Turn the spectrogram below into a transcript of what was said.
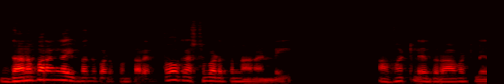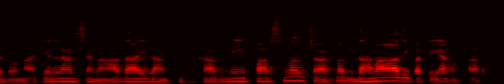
ధనపరంగా ఇబ్బంది పడుతుంటారు ఎంతో కష్టపడుతున్నానండి. అవ్వట్లేదు రావట్లేదు. నాకు వెళ్ళినాడ్సేనా అదా ఇది అనుకుంటారు. కాదు మీ పర్సనల్ చాట్లో ధనాధిపతి అని ఉంటారు.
